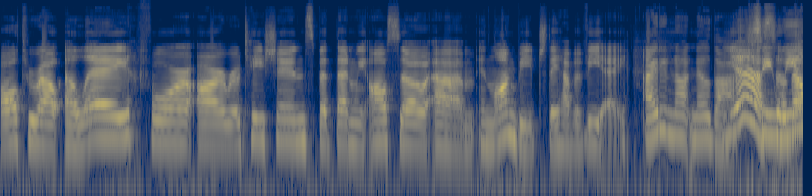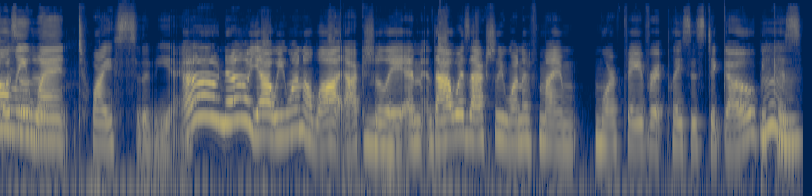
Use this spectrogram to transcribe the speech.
all throughout LA for our rotations, but then we also um, in Long Beach they have a VA. I did not know that. Yeah, See, so we only a- went twice to the VA. Oh no, yeah, we went a lot actually, Mm. and that was actually one of my more favorite places to go Mm.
